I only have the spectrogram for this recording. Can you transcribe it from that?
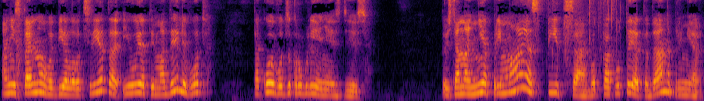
Они стального белого цвета, и у этой модели вот такое вот закругление здесь. То есть она не прямая спица, вот как вот эта, да, например.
